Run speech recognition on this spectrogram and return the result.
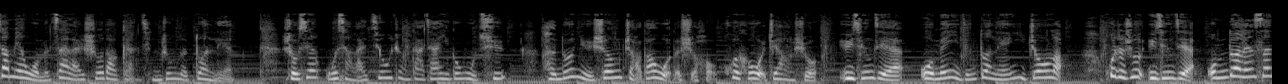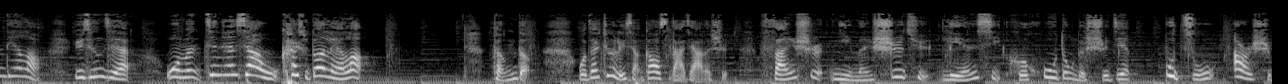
下面我们再来说到感情中的断联。首先，我想来纠正大家一个误区：很多女生找到我的时候，会和我这样说：“雨晴姐，我们已经断联一周了。”或者说：“雨晴姐，我们断联三天了。”“雨晴姐，我们今天下午开始断联了。”等等。我在这里想告诉大家的是，凡是你们失去联系和互动的时间不足二十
